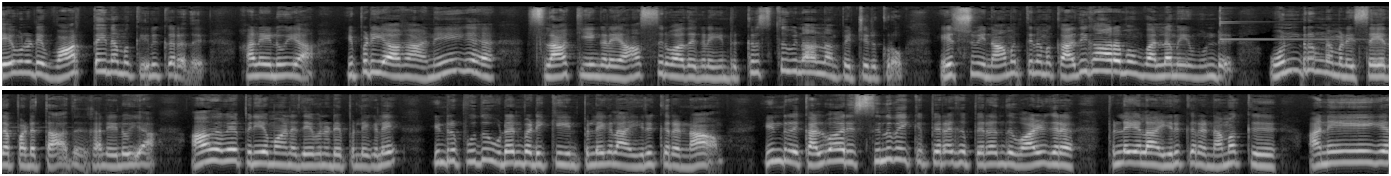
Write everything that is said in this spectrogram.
தேவனுடைய வார்த்தை நமக்கு இருக்கிறது. ஹலே லூயா இப்படியாக அநேக ஸ்லாக்கியங்களை ஆசிர்வாதங்களை இன்று கிறிஸ்துவினால் நாம் பெற்றிருக்கிறோம். இயேசுவி நாமத்தில் நமக்கு அதிகாரமும் வல்லமையும் உண்டு. ஒன்றும் நம்மளை சேதப்படுத்தாது. ஹலேலுயா ஆகவே பிரியமான தேவனுடைய பிள்ளைகளே இன்று புது உடன்படிக்கையின் பிள்ளைகளாய் இருக்கிற நாம் இன்று கல்வாரி சிலுவைக்கு பிறகு பிறந்து வாழ்கிற பிள்ளைகளாய் இருக்கிற நமக்கு அநேக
